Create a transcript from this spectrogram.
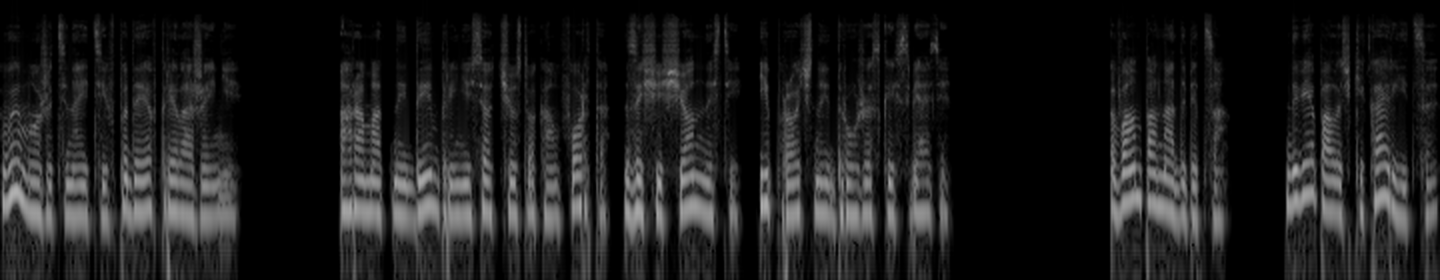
вы можете найти в PDF-приложении. Ароматный дым принесет чувство комфорта, защищенности и прочной дружеской связи. Вам понадобится две палочки корицы,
